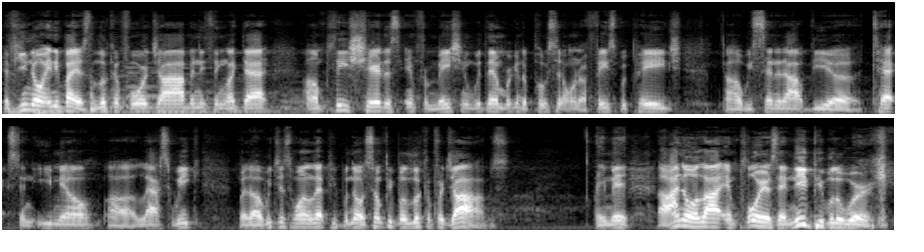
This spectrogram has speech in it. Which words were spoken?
If you know anybody that's looking for a job, anything like that, um, please share this information with them. We're going to post it on our Facebook page. Uh, we sent it out via text and email uh, last week, but uh, we just want to let people know. Some people are looking for jobs. Amen. I know a lot of employers that need people to work.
